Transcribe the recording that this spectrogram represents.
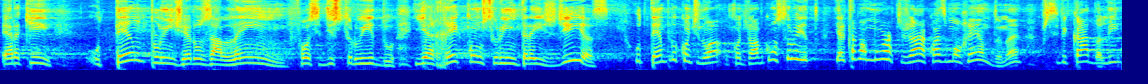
era que o templo em Jerusalém fosse destruído e ia reconstruir em três dias, o templo continuava, continuava construído. E ele estava morto já, quase morrendo, né? crucificado ali,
